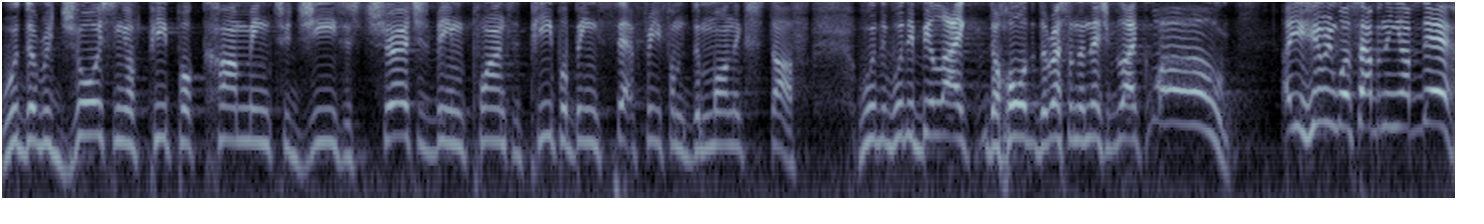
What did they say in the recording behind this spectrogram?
Would the rejoicing of people coming to Jesus, churches being planted, people being set free from demonic stuff, would, would it be like the whole, the rest of the nation be like, whoa, are you hearing what's happening up there?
